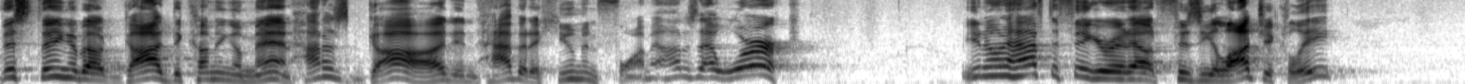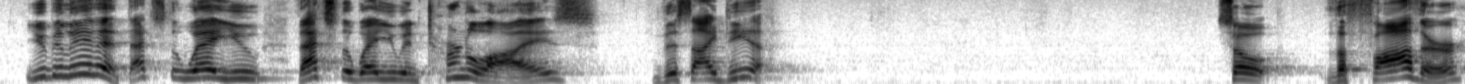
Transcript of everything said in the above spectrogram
This thing about God becoming a man, how does God inhabit a human form? How does that work? You don't have to figure it out physiologically. You believe it. That's the way you, that's the way you internalize this idea. So the Father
